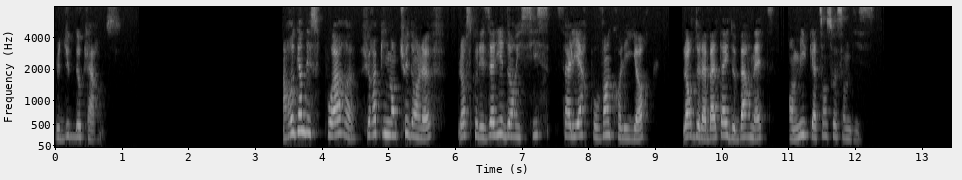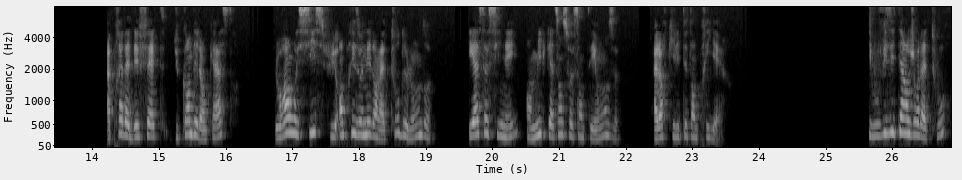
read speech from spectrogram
le duc de Clarence. Un regain d'espoir fut rapidement tué dans l'œuf lorsque les alliés d'Henri VI s'allièrent pour vaincre les York lors de la bataille de Barnet en 1470. Après la défaite du camp des Lancastres, le roi Henri VI fut emprisonné dans la tour de Londres et assassiné en 1471 alors qu'il était en prière. Si vous visitez un jour la tour,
